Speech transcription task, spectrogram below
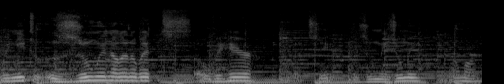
We need to zoom in a little bit over here. Let's see. Zoomy, zoomy. Come on.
